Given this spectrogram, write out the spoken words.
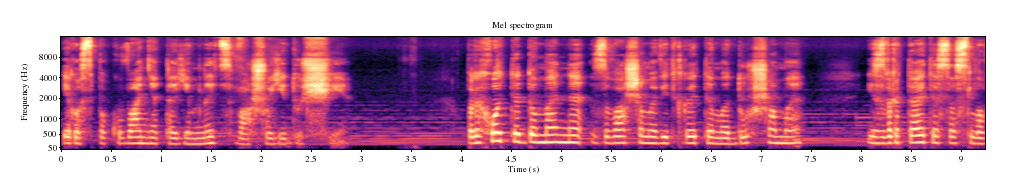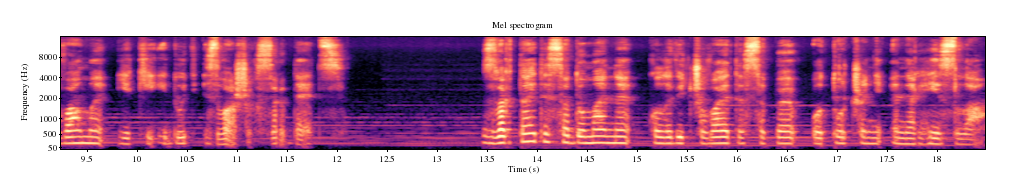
і розпакування таємниць вашої душі. Приходьте до мене з вашими відкритими душами і звертайтеся словами, які йдуть із ваших сердець. Звертайтеся до мене, коли відчуваєте себе в оточенні енергії зла.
